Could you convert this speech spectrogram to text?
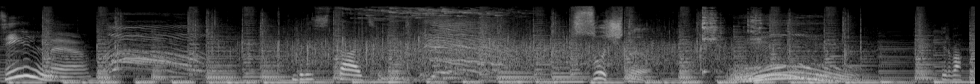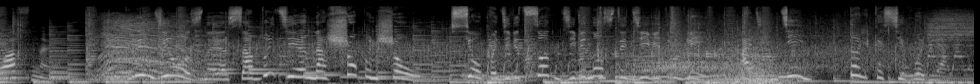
Стильная. Блистательная. Сочная. Первоклассная. Грандиозное событие на Шопен-шоу. Все по 999 рублей. Один день только сегодня.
